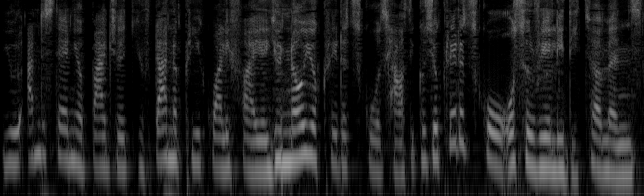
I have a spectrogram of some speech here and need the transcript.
you understand your budget, you've done a pre-qualifier, you know your credit score is healthy because your credit score also really determines,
